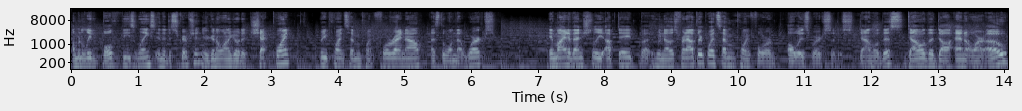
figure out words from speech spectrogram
I'm gonna leave both of these links in the description. You're gonna wanna go to Checkpoint 3.7.4 right now. That's the one that works. It might eventually update, but who knows. For now, 3.7.4 always works, so just download this. Download the .nro.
